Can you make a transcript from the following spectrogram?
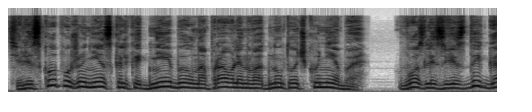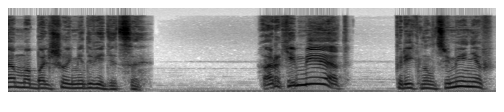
Телескоп уже несколько дней был направлен в одну точку неба, возле звезды гамма Большой Медведицы. «Архимед!» — крикнул Тюменев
